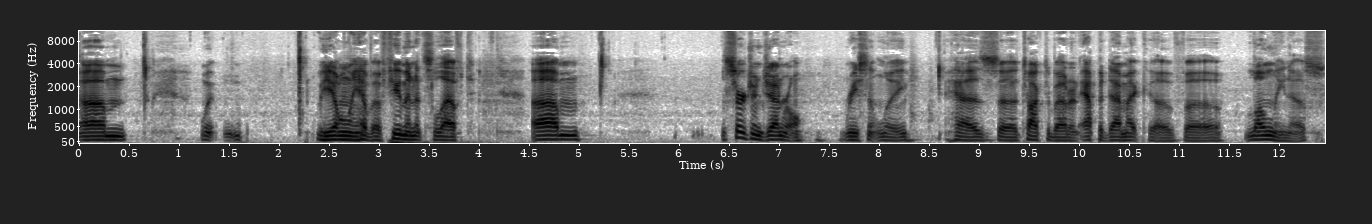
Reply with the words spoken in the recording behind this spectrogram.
Um, we, we only have a few minutes left. Um, the Surgeon General recently has uh, talked about an epidemic of uh, loneliness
